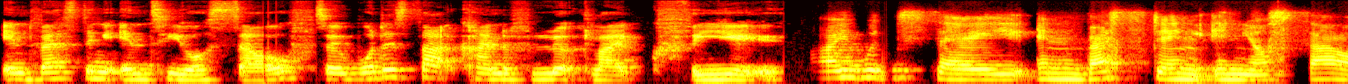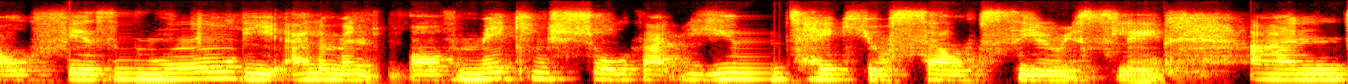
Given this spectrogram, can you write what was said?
investing into yourself. So, what does that kind of look like for you? I would say investing in yourself is more the element of making sure that you take yourself seriously. And,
